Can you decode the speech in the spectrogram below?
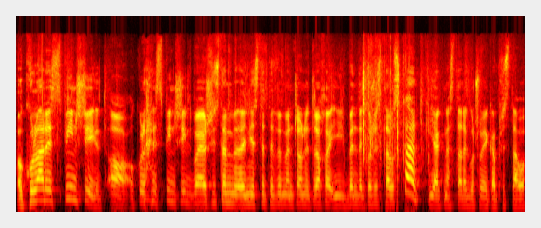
okulary Spin Shield. O, okulary Spin Shield, bo ja już jestem e, niestety wymęczony trochę i będę korzystał z kartki, jak na starego człowieka przystało.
